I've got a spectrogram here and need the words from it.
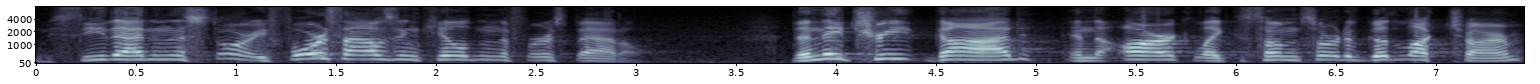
We see that in the story 4,000 killed in the first battle. Then they treat God and the ark like some sort of good luck charm,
